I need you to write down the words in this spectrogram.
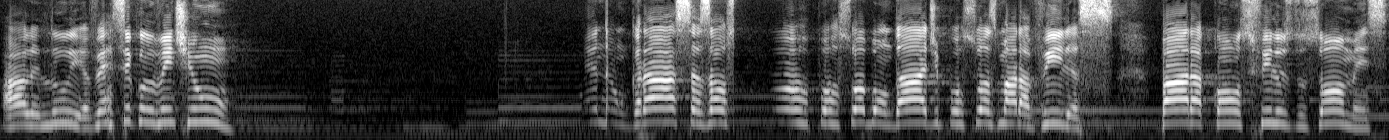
Aleluia. Versículo 21. Rendam graças ao Senhor por sua bondade, por suas maravilhas para com os filhos dos homens.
